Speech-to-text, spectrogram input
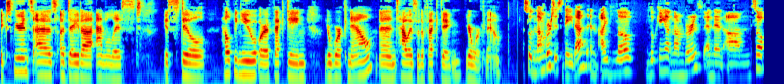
experience as a data analyst is still helping you or affecting your work now? And how is it affecting your work now? So, numbers is data, and I love looking at numbers and then um so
